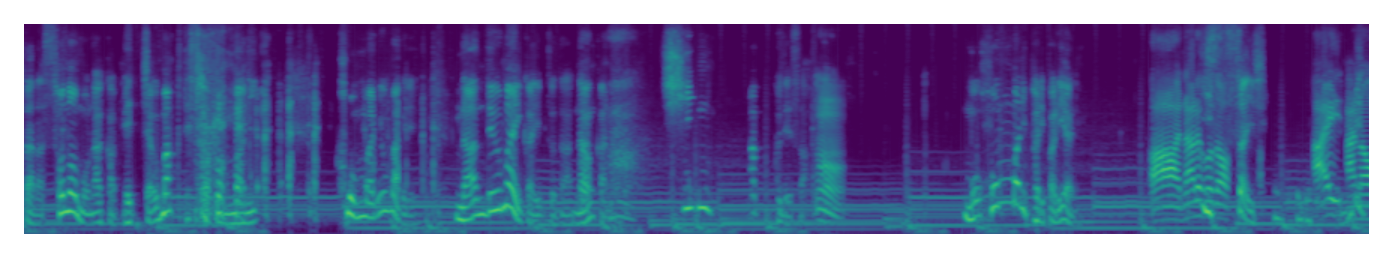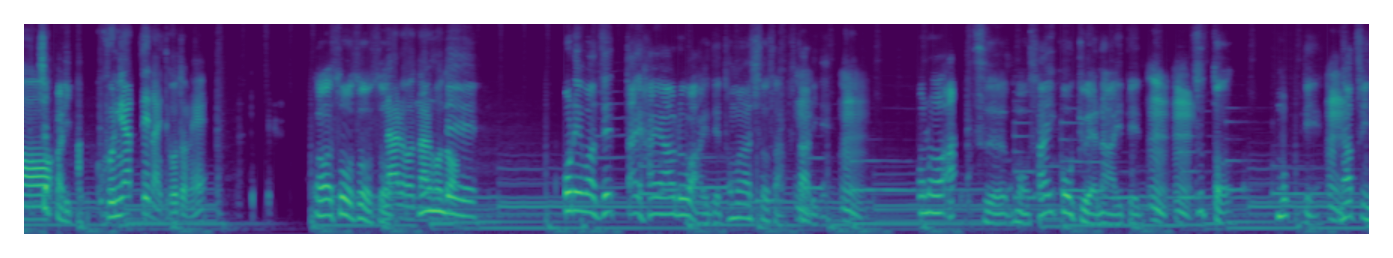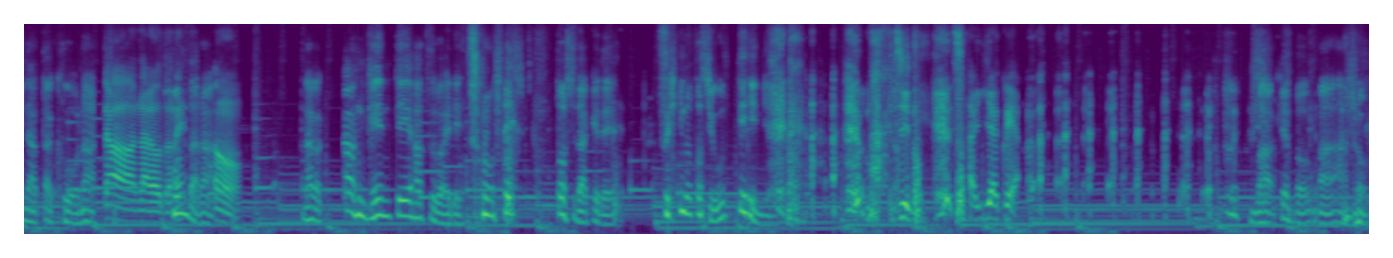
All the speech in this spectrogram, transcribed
たら、そのもなんかめっちゃうまくてさ、ほんまに。ほんまにうまいね。なんでうまいか言うとな、なんかね、新パックでさ、うん。もうほんまにパリパリやねん。ああ、なるほど一。切しあい、あめっのちゃパリパリ。ー、ふにゃってないってことね。あそうそうそう。なるほどなるほどんで、これは絶対流行るわ、言うて友達とさ、二人で、うん。このアイス、もう最高級やな、言うて、うんうん。ずっと持って、うん夏になったら食おうな。ああ、なるほどね。ほんだらうん。なんか期間限定発売で、その年 年だけで、次の年売ってへんねや。マジで最悪や。まあけど、まああの、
